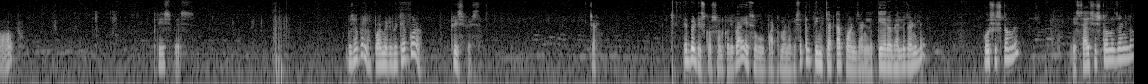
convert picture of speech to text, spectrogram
of free space बुझा पड़ा परमिटिविटी भिट कौन फ्री स्पेस चलो एवं डिस्कसन करवा सब पाठ मान विषय तीन चार्टा पॉइंट जान लें के रैल्यू जान लें कौ सिम एसआई आई सिम जान ल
